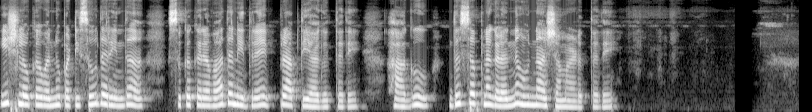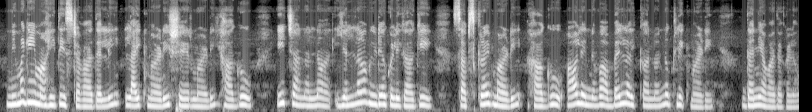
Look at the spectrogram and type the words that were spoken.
ಈ ಶ್ಲೋಕವನ್ನು ಪಠಿಸುವುದರಿಂದ ಸುಖಕರವಾದ ನಿದ್ರೆ ಪ್ರಾಪ್ತಿಯಾಗುತ್ತದೆ ಹಾಗೂ ದುಸ್ವಪ್ನಗಳನ್ನು ನಾಶ ಮಾಡುತ್ತದೆ ನಿಮಗೆ ಈ ಮಾಹಿತಿ ಇಷ್ಟವಾದಲ್ಲಿ ಲೈಕ್ ಮಾಡಿ, ಶೇರ್ ಮಾಡಿ ಹಾಗೂ ಈ ಚಾನಲ್ನ ಎಲ್ಲ ವಿಡಿಯೋಗಳಿಗಾಗಿ ಸಬ್ಸ್ಕ್ರೈಬ್ ಮಾಡಿ ಹಾಗೂ ಆಲ್ ಎನ್ನುವ ಬೆಲ್ ಐಕಾನನ್ನು ಕ್ಲಿಕ್ ಮಾಡಿ. ಧನ್ಯವಾದಗಳು.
